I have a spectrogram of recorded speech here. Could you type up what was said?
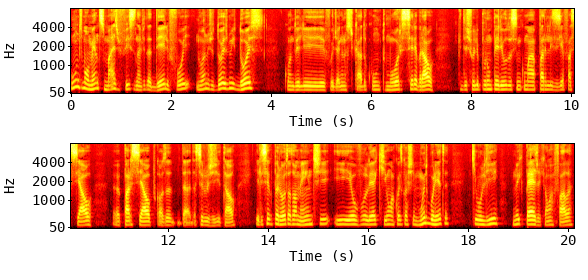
Um dos momentos mais difíceis na vida dele foi no ano de 2002, quando ele foi diagnosticado com um tumor cerebral que deixou ele por um período assim com uma paralisia facial uh, parcial por causa da, da cirurgia e tal. Ele se recuperou totalmente e eu vou ler aqui uma coisa que eu achei muito bonita, que eu li no Wikipedia, que é uma fala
